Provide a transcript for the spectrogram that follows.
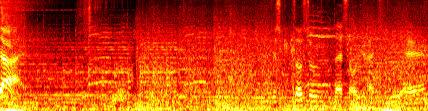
Die! Just get close to him, that's all you have to do, and...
